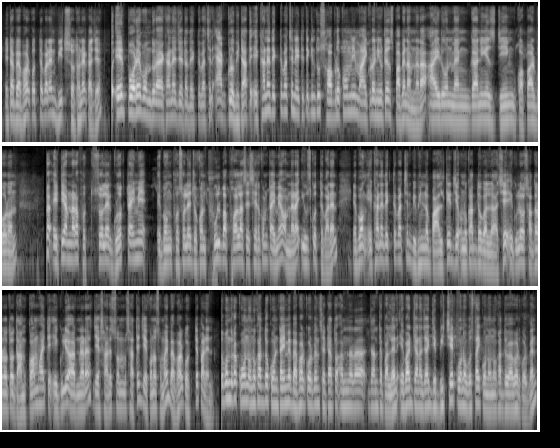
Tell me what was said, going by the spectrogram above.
এটা ব্যবহার করতে পারেন বীজ শোধনের কাজে। তো এরপরে বন্ধুরা, এখানে যেটা দেখতে পাচ্ছেন, অ্যাগ্রোভিটা। তো এখানে দেখতে পাচ্ছেন, এটিতে কিন্তু সব রকমই মাইক্রো নিউট্রিয়েন্টস পাবেন আপনারা। Iron manganese zinc copper boron এটি আপনারা ফসলের গ্রোথ টাইমে এবং ফসলে যখন ফুল বা ফল আসে সেরকম টাইমেও আপনারা ইউজ করতে পারেন। এবং এখানে দেখতে পাচ্ছেন বিভিন্ন বালতির যে অনুখাদ্যগুলো আছে, এগুলো সাধারণত দাম কম হয়, তো এগুলিও আপনারা যে সারের সাথে যে কোনো সময় ব্যবহার করতে পারেন। তো বন্ধুরা, কোন অনুখাদ্য কোন টাইমে ব্যবহার করবেন সেটা তো আপনারা জানতে পারলেন। এবার জানা যাক যে বীজের কোন অবস্থায় কোন অনুখাদ্য ব্যবহার করবেন।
